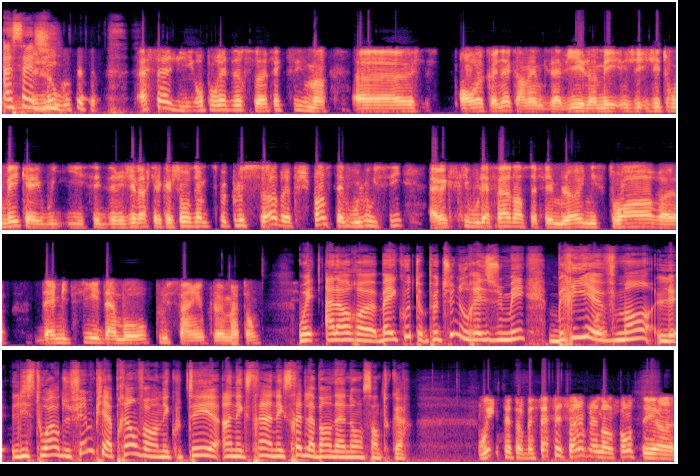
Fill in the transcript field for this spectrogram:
Assagi. Assagi, on pourrait dire ça, effectivement. Euh, on reconnaît quand même Xavier, là, mais j'ai trouvé que oui, il s'est dirigé vers quelque chose d'un petit peu plus sobre. Et puis je pense que c'était voulu aussi, avec ce qu'il voulait faire dans ce film-là, une histoire euh, d'amitié et d'amour plus simple, mettons. Oui, alors, euh, ben écoute, peux-tu nous résumer brièvement l'histoire du film, puis après on va en écouter un extrait, un extrait de la bande-annonce en tout cas? Oui, c'est ben, assez simple. Hein, dans le fond, c'est euh,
